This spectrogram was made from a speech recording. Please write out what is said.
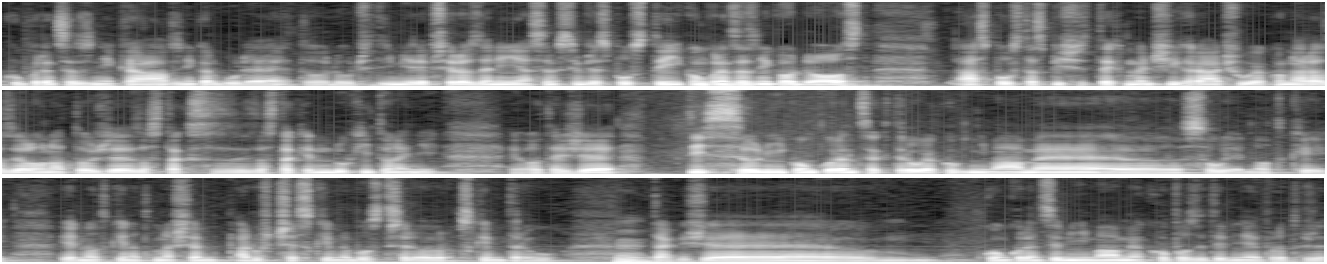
konkurence vzniká, vznikat bude, to do určitý míry přirozený. Já si myslím, že spousty konkurence vzniklo dost a spousta spíš těch menších hráčů jako narazilo na to, že zas tak, zas tak jednoduchý to není. Jo, takže ty silné konkurence, kterou jako vnímáme, eh, jsou jednotky, jednotky na tom našem, ať už českým nebo středoevropským trhu. Hmm. Takže eh, konkurenci vnímám jako pozitivně, protože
